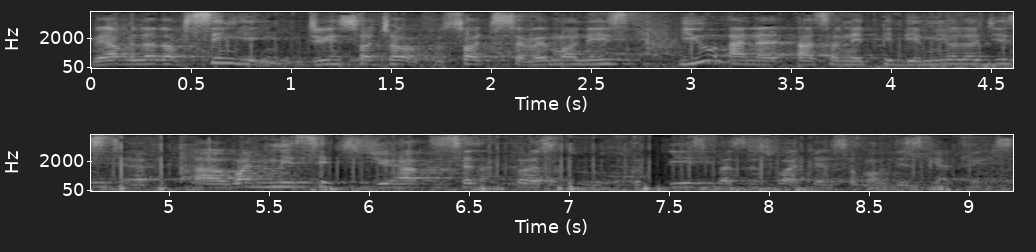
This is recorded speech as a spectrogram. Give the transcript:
We have a lot of singing during such, of, such ceremonies. You, and, uh, as an epidemiologist, uh, uh, what message do you have to send across to these persons who attend some of these gatherings?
